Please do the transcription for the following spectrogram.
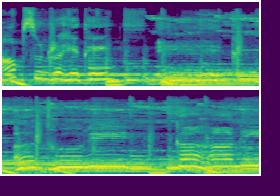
आप सुन रहे थे एक अधूरी कहानी।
